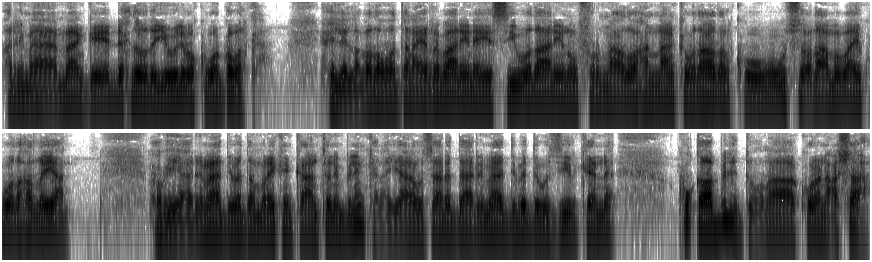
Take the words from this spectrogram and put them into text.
Arrimaha ammaanka ee dhexdooda iyo weliba kuwa gobolka. Xilli labada wadan ay rabaan inay sii wadaan inuu furnaado hanaanka wadahadalka ugu socdo amaba ay ku wada hadlayaan. Xogaya arrimaha dibadda maraykanka antony blinkan ayaana wasaaradda arrimaha dibadda wasiirkan ku qaabili doonaa kulan cashaa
